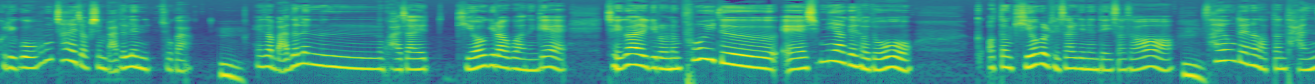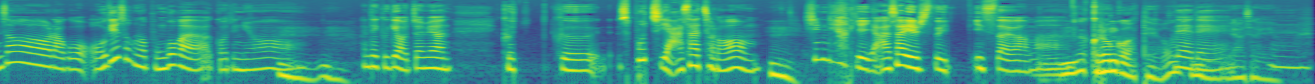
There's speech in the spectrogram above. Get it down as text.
그리고 홍차에 적신 마들렌 조각 음, 해서 마들렌 과자의 기억이라고 하는 게 제가 알기로는 프로이드의 심리학에서도 그 어떤 기억을 되살리는 데 있어서 음, 사용되는 어떤 단서라고 어디선가 본것 같거든요. 음, 음, 근데 그게 어쩌면 그, 그 스포츠 야사처럼 음. 심리학의 야사일 수도 있, 있어요, 아마. 음, 그런 것 같아요. 네네. 음, 야사에 음.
